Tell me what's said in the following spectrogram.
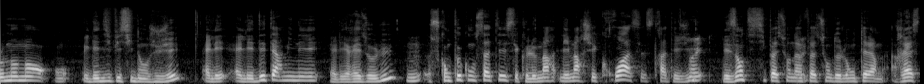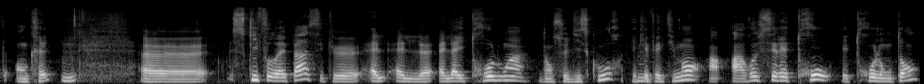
le moment, il est difficile d'en juger. Elle est, elle est, déterminée, elle est résolue. Mm. Ce qu'on peut constater, c'est que le les marchés croient à cette stratégie. Les anticipations d'inflation de long terme restent ancrées. Mm. Euh, ce qu'il ne faudrait pas, c'est qu'elle elle, elle, aille trop loin dans ce discours et mm. qu'effectivement, à, resserrer trop et trop longtemps,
